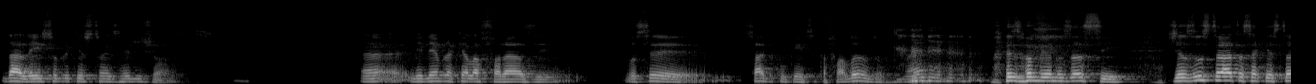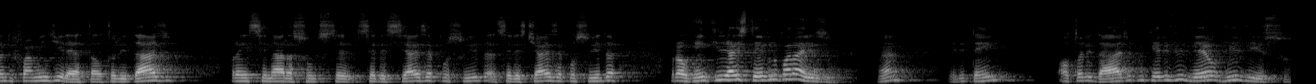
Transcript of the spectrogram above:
da lei sobre questões religiosas? É, me lembra aquela frase: você sabe com quem você está falando? Né? Mais ou menos assim. Jesus trata essa questão de forma indireta. A autoridade para ensinar assuntos celestiais é possuída, celestiais é possuída por alguém que já esteve no paraíso. Né? Ele tem autoridade porque ele viveu, vive isso.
